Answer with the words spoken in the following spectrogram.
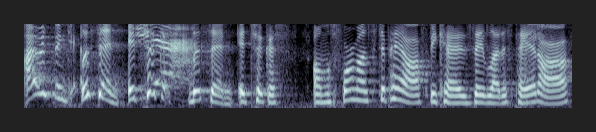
I was thinking. Listen, it took Yeah. listen, it took us almost four months to pay off because they let us pay it off,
